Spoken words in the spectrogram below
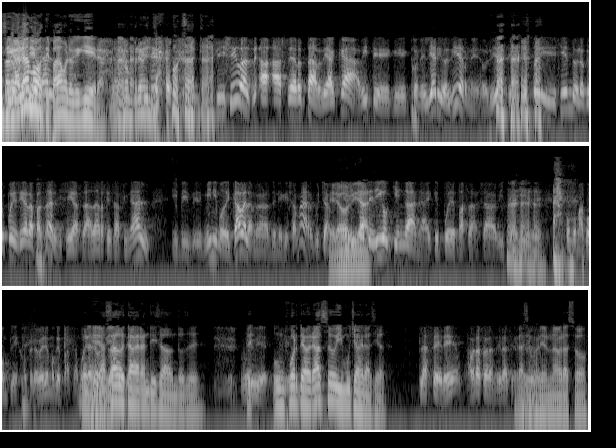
si ganamos te pagamos lo que quieras. si, llego a, acertar de acá, viste, que con el diario del viernes, olvídate, estoy diciendo lo que puede llegar a pasar. Si llegas a darse esa final, y mínimo de cábala me van a tener que llamar, escuchame. Pero ya te digo quién gana y qué puede pasar, ya viste, es un poco más complejo, pero veremos qué pasa. Bueno, el asado está garantizado entonces. Muy bien. un fuerte abrazo y muchas gracias. Placer, ¿eh? Abrazo grande, gracias. Gracias, Mariano, un abrazo.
